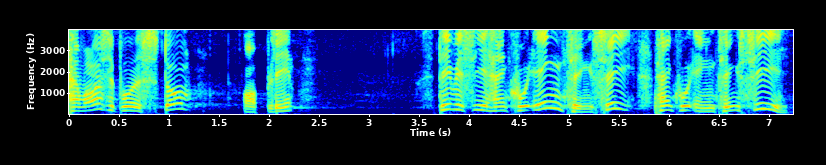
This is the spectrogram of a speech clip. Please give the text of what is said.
Han var også både stum og blind. Det vil sige, at han kunne ingenting se, han kunne ingenting sige.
